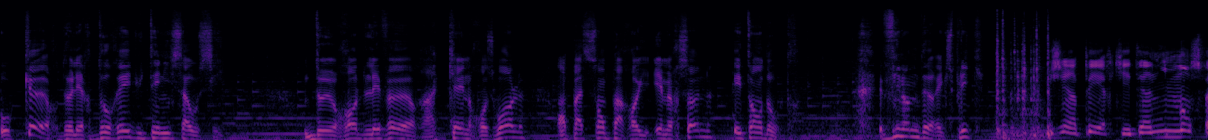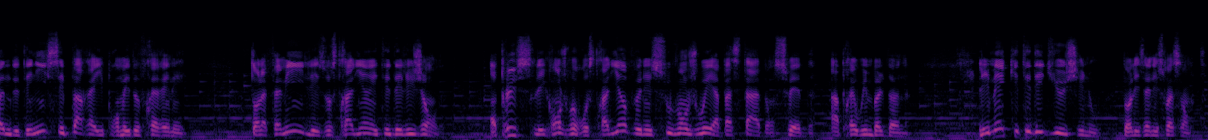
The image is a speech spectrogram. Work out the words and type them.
au cœur de l'ère dorée du tennis AOC. De Rod Laver à Ken Roswell, en passant par Roy Emerson et tant d'autres. Villander explique J'ai un père qui était un immense fan de tennis et pareil pour mes deux frères aînés. Dans la famille, les Australiens étaient des légendes. En plus, les grands joueurs australiens venaient souvent jouer à Bastad en Suède, après Wimbledon. Les mecs étaient des dieux chez nous, dans les années 60.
